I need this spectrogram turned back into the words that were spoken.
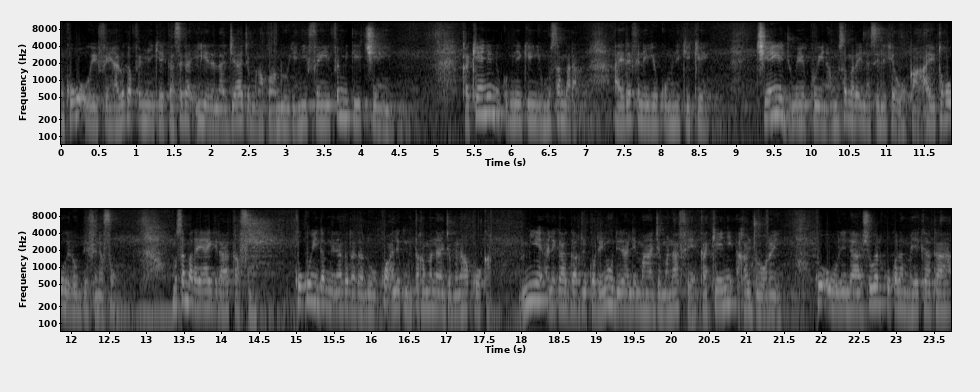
n ko o ye fɛn ye a bɛ ka fɛn min kɛ ka se ka i yɛrɛ lajɛya jamana kɔnɔdenw ye ni fɛn ye fɛn min tɛ tiɲɛ ye ka kɛɲɛ ni nin communiqué in ye musa mara a yɛrɛ fɛnɛ ye communiqué kɛ tiɲɛ ye jumɛn ye ko in na musa mara ye laseli kɛ o kan a ye tɔgɔw yɛrɛw bɛɛ fɛnɛ fɔ musa mara y'a yira ka fɔ ko ko in daminɛna tarata don ko ale tun bɛ tagama na jamana kɔ kan min ye ale ka garde kɔrɔ n'o dira ale ma jamana fɛ ka kɛɲɛ ni a ka jɔyɔrɔ ye ko o welela shogɛli kokala mayika ka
